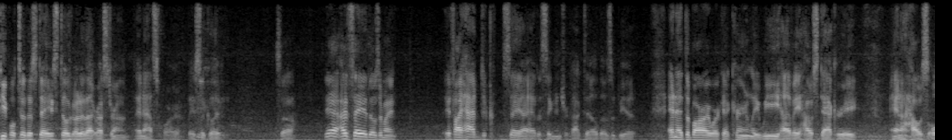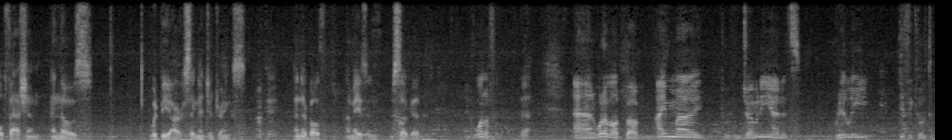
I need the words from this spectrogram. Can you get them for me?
people to this day still go to that restaurant and ask for it, basically. So, yeah, I'd say those are my. If I had to say I had a signature cocktail, those would be it. And at the bar I work at currently, we have a house daiquiri and a house old fashioned, and those would be our signature drinks. Okay. And they're both amazing. They're so good. And Wonderful. Yeah. And what about bourbon? I'm uh, coming from Germany, and it's really difficult to,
